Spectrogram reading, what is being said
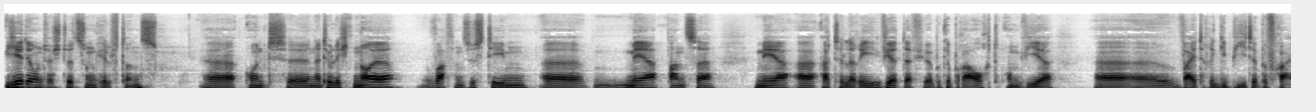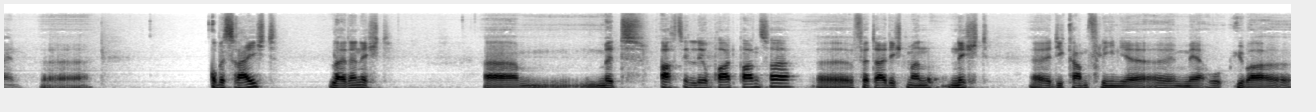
jede Unterstützung hilft uns. Äh, und äh, natürlich neue Waffensysteme, äh, mehr Panzer, mehr äh, Artillerie wird dafür gebraucht, um wir äh, weitere Gebiete befreien. Äh, ob es reicht? Leider nicht. Ähm, mit 18 Leopard-Panzer äh, verteidigt man nicht äh, die Kampflinie äh, mehr über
